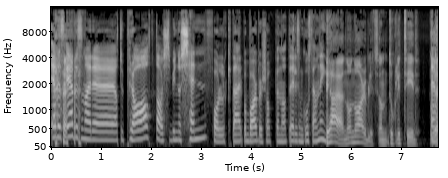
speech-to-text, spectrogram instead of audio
Er det, er det sånn her eh, at du prater og begynner å kjenne folk der på barbershopen, og at det er liksom god stemning? Ja, ja, nå, nå har det blitt sånn. Det tok litt tid Ja.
